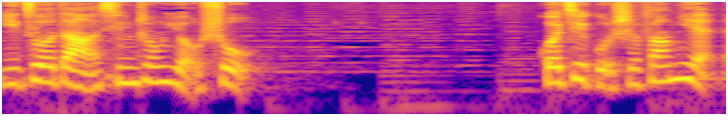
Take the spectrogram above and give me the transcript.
以做到心中有数。国际股市方面。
